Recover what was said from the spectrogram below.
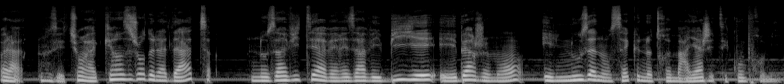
Voilà, nous étions à 15 jours de la date, nos invités avaient réservé billets et hébergement, et ils nous annonçaient que notre mariage était compromis.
